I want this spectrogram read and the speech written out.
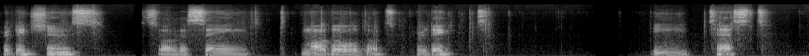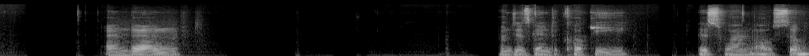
predictions. So the same model dot predict the test and then I'm just going to copy this one also.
